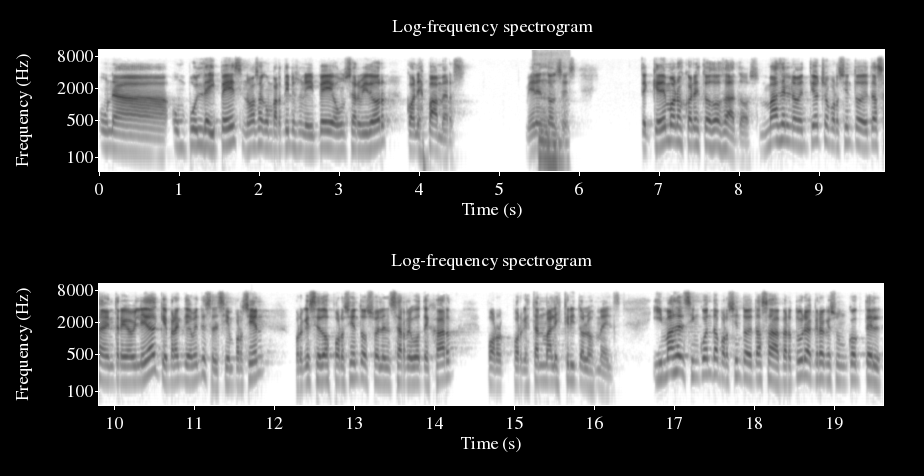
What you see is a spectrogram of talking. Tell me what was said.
una, un pool de IPs, no vas a compartir una IP o un servidor con spammers. Bien, entonces, quedémonos con estos dos datos. Más del 98% de tasa de entregabilidad, que prácticamente es el 100%, porque ese 2% suelen ser rebote hard por, porque están mal escritos los mails. Y más del 50% de tasa de apertura, creo que es un cóctel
